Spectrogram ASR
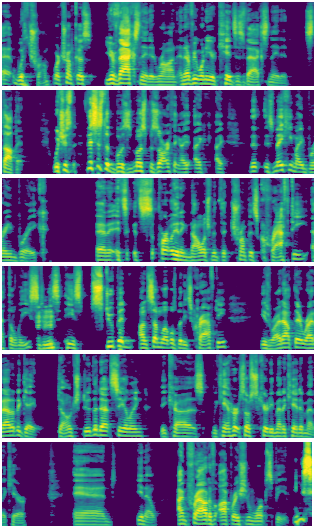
uh, with Trump, where Trump goes, "You're vaccinated, Ron, and every one of your kids is vaccinated. Stop it." Which is this is the most bizarre thing I, I, I that is making my brain break and it's it's partly an acknowledgement that Trump is crafty at the least. Mm-hmm. He's he's stupid on some levels, but he's crafty. He's right out there, right out of the gate. Don't do the debt ceiling because we can't hurt Social Security, Medicaid, and Medicare. And you know, I'm proud of Operation Warp Speed. He's,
